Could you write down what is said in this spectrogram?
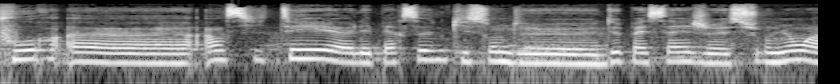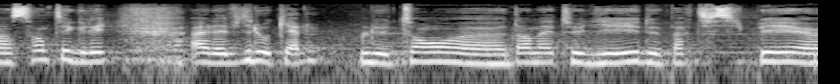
pour inciter les personnes qui sont de, passage sur Lyon à s'intégrer à la vie locale le temps d'un atelier, de participer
